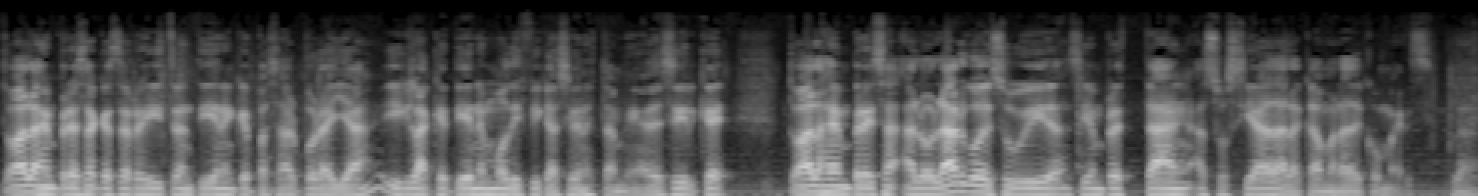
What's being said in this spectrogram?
Todas las empresas que se registran tienen que pasar por allá y las que tienen modificaciones también. Es decir, que todas las empresas a lo largo de su vida siempre están asociadas a la Cámara de Comercio. Claro.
